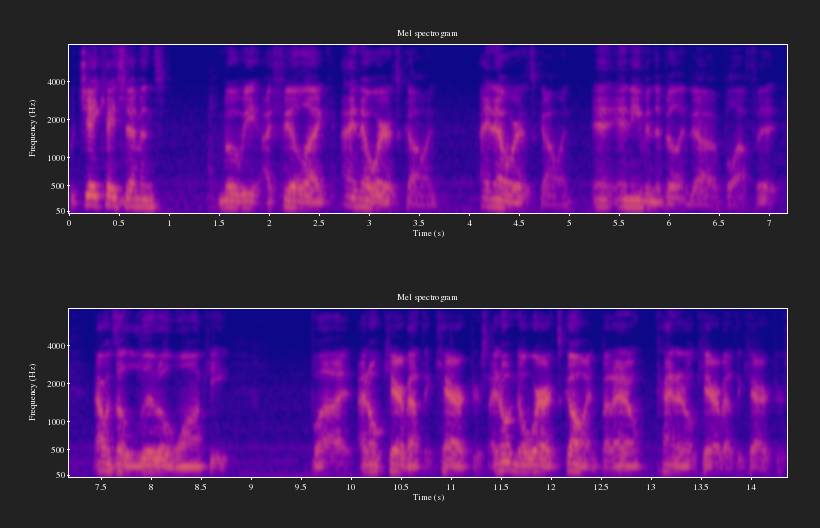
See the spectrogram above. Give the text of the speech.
with J.K. Simmons movie. I feel like I know where it's going. I know where it's going, and, and even the Billion Dollar Bluff. It, that one's a little wonky, but I don't care about the characters. I don't know where it's going, but I don't kind of don't care about the characters.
